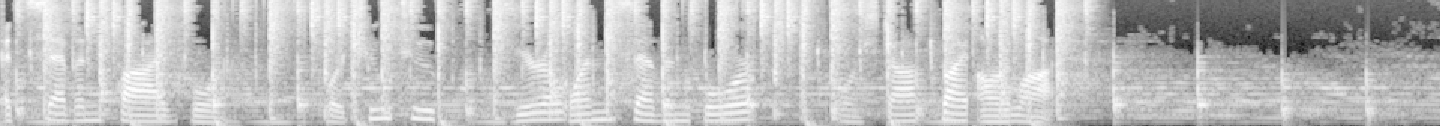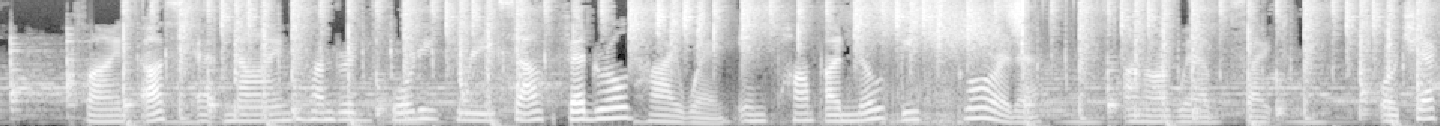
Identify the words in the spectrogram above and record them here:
at 754-422-0174 or stop by our lot. Find us at 943 South Federal Highway in Pompano Beach, Florida on our website or check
